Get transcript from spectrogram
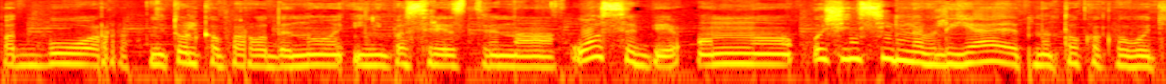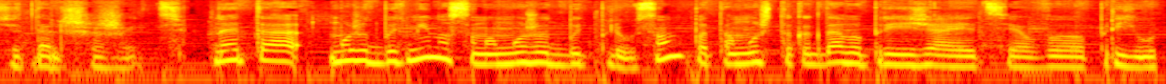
подбор не только породы, но и непосредственно особи, он очень сильно влияет на то, как вы будете дальше жить. Но это может быть минусом, а может быть плюсом, потому что когда вы приезжаете в приют,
